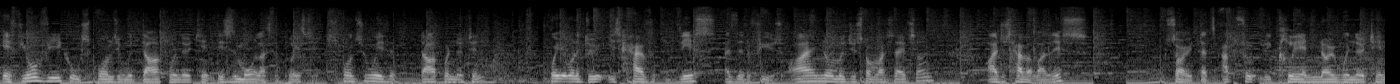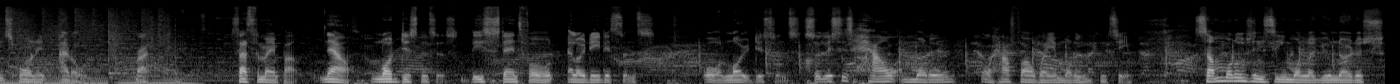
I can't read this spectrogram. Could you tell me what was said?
If your vehicle spawns in with dark window tint, this is more or less police vehicle. Spawns in with dark window tint, what you want to do is have this as the diffuse. I normally just on my safe zone, I just have it like this. So that's absolutely clear, no window tint spawning at all. Right. So that's the main part. Now, LOD distances. This stands for LOD distance or load distance. So this is how a model or how far away a model you can see. Some models in ZModeler you'll notice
